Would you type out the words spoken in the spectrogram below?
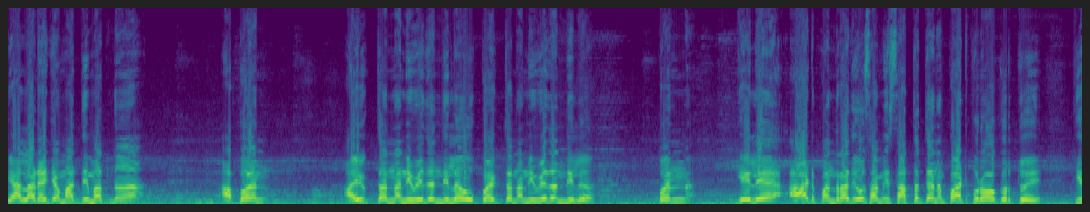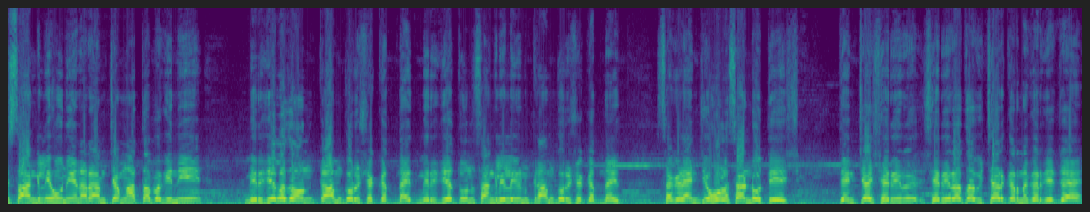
या लढ्याच्या माध्यमातून आपण आयुक्तांना निवेदन दिलं उपायुक्तांना निवेदन दिलं. पण गेले आठ पंधरा दिवस आम्ही सातत्यानं पाठपुरावा करतोय की सांगलीहून येणाऱ्या आमच्या माता भगिनी मिरजेला जाऊन काम करू शकत नाहीत मिरजेतून सांगलीला येऊन काम करू शकत नाहीत. सगळ्यांची होळसांड होते. त्यांच्या शरीर शरीराचा विचार करणं गरजेचं आहे.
